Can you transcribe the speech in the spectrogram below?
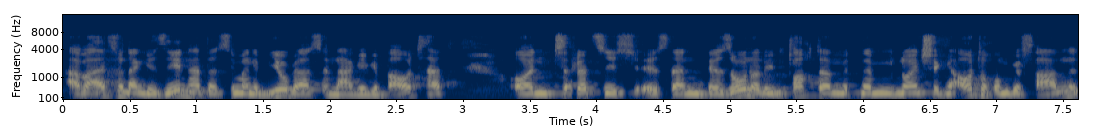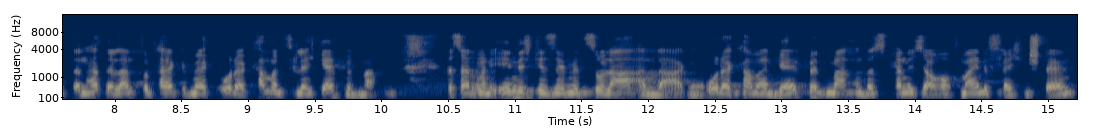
Aber als man dann gesehen hat, dass jemand eine Biogasanlage gebaut hat, und plötzlich ist dann der Sohn oder die Tochter mit einem neuen schicken Auto rumgefahren. Dann hat der Landwirt halt gemerkt, oh, da kann man vielleicht Geld mitmachen. Das hat man ähnlich gesehen mit Solaranlagen. Oder oh, kann man Geld mitmachen, das kann ich auch auf meine Flächen stellen.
